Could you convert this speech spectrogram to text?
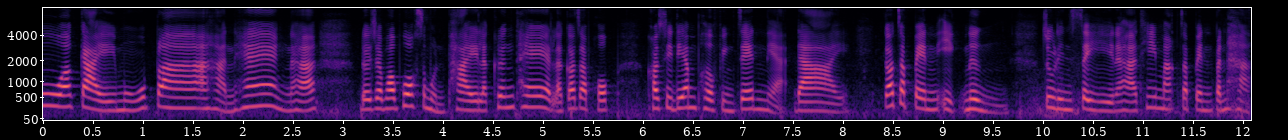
วัว ไก่หมูปลาอาหารแห้งนะคะโดยเฉพาะพวกสมุนไพรและเครื่องเทศ แล้วก็จะพบ Clostridium perfringens เนี่ยได้ ก็จะเป็นอีกหนึ่งจุลินทรีย์นะคะที่มักจะเป็นปัญหา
